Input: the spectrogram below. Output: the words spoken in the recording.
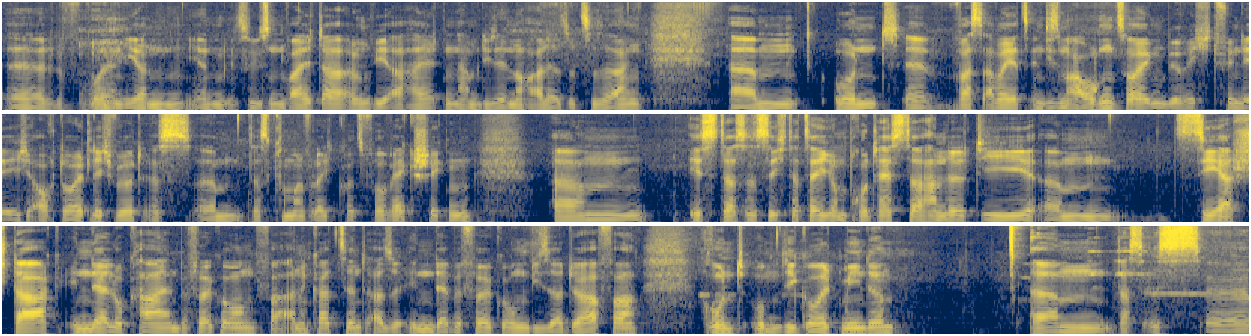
wollen ihren, ihren süßen Wald da irgendwie erhalten, haben die denn noch alle sozusagen. Ähm, und äh, was aber jetzt in diesem Augenzeugenbericht, finde ich, auch deutlich wird, ist, ähm, das kann man vielleicht kurz vorweg schicken, ähm, ist, dass es sich tatsächlich um Proteste handelt, die ähm, sehr stark in der lokalen Bevölkerung verankert sind, also in der Bevölkerung dieser Dörfer rund um die Goldmine. Ähm, das ist äh,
